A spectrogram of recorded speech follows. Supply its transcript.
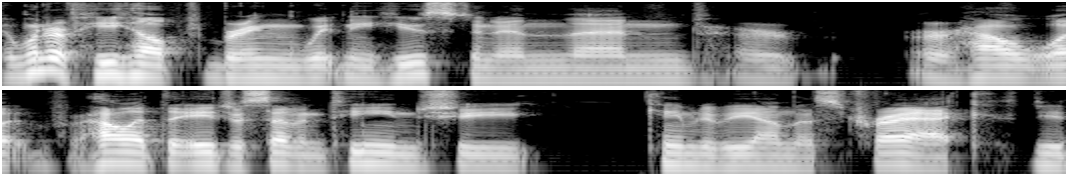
I wonder if he helped bring Whitney Houston in then, or or how what how at the age of seventeen she came to be on this track. Do you,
